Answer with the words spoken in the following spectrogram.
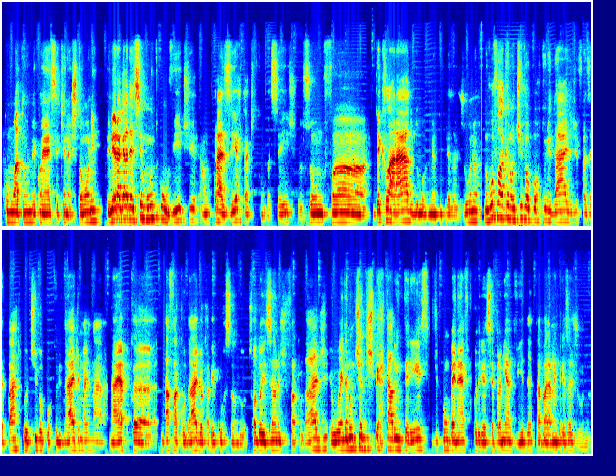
como a turma me conhece aqui na Stone. Primeiro, agradecer muito o convite. É um prazer estar aqui com vocês. Eu sou um fã declarado do Movimento Empresa Júnior. Não vou falar que eu não tive a oportunidade de fazer parte, porque eu tive a oportunidade, mas na, na época da faculdade, eu acabei cursando só dois anos de faculdade. Eu ainda não tinha despertado o interesse de quão benéfico poderia ser para minha vida trabalhar na Empresa Júnior.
